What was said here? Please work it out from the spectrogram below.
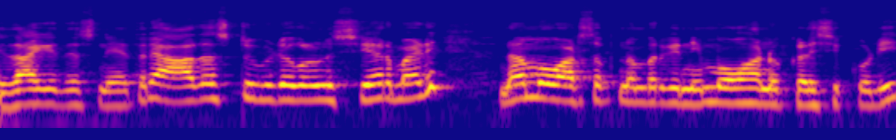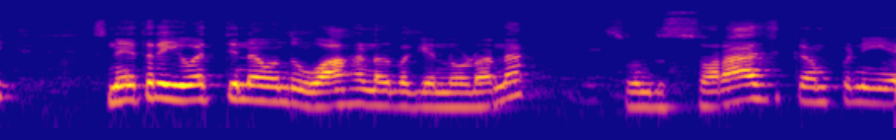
ಇದಾಗಿದೆ ಸ್ನೇಹಿತರೆ. ಆದಷ್ಟು ವಿಡಿಯೋಗಳನ್ನು ಶೇರ್ ಮಾಡಿ, ನಮ್ಮ ವಾಟ್ಸಪ್ ನಂಬರ್ಗೆ ನಿಮ್ಮ ವಾಹನ ಕಳಿಸಿಕೊಡಿ. ಸ್ನೇಹಿತರೆ, ಇವತ್ತಿನ ಒಂದು ವಾಹನದ ಬಗ್ಗೆ ನೋಡೋಣ. ಸೊ ಒಂದು ಸ್ವರಾಜ್ ಕಂಪ್ನಿಯ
